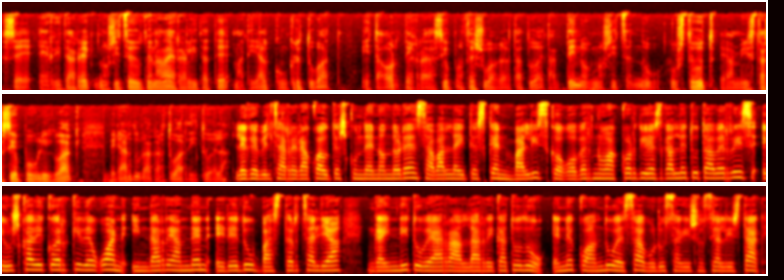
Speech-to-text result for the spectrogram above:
Ze herritarrek nositze dutena da errealitate material konkretu bat. Eta hor, degradazio prozesua gertatu da, eta denok nositzen dugu. Uste dut, administrazio publikoak bere ardurak hartu behar dituela. Legebiltzarrerako hauteskundeen ondoren zabal daitezken balizko gobernu akordio ez galdetuta berriz Euskadiko erkidegoan indarrean den eredu baztertzailea gainditu beharra aldarrikatu du. Eneko handu eza buruzagi sozialistak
